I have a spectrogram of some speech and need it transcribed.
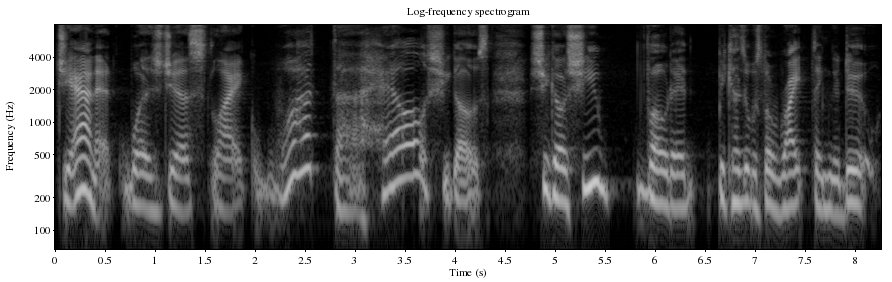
Janet was just like, "What the hell?" She goes, "She goes. She voted because it was the right thing to do.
